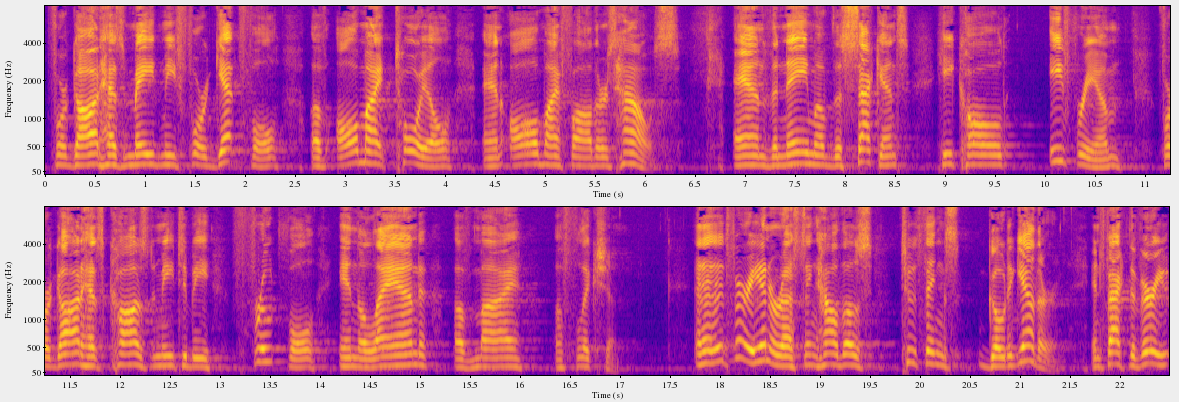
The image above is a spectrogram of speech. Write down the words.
for God has made me forgetful of all my toil and all my father's house. And the name of the second he called Ephraim, for God has caused me to be fruitful in the land of my affliction. And it's very interesting how those two things go together. In fact, the very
